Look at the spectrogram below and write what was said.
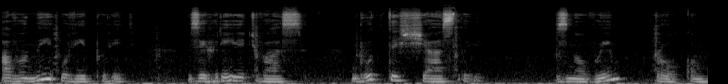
а вони у відповідь зігріють вас. Будьте щасливі! З Новим роком!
